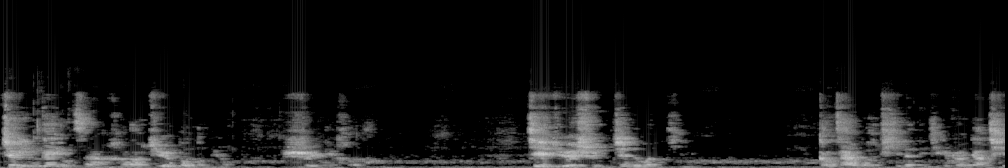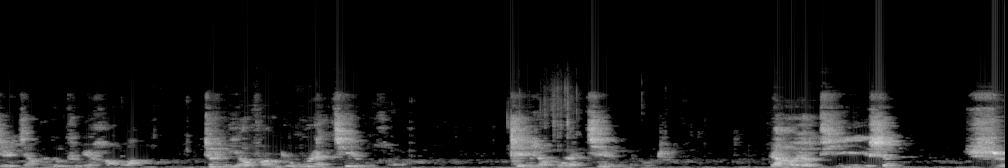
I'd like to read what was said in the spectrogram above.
就应该有自然河道，绝不能水泥河道。解决水质的问题，刚才我提的那几个专家其实讲的都特别好了，就是你要防止污染进入河道，减少污染进入的过程，然后要提升水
